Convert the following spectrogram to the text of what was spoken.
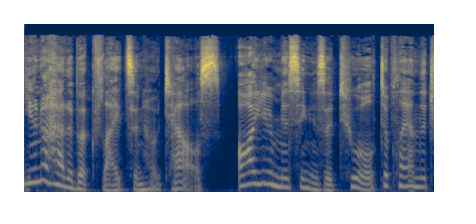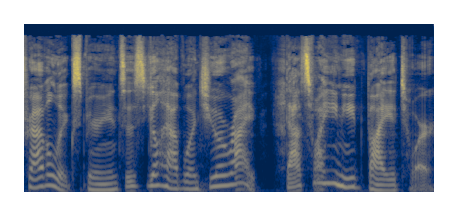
You know how to book flights and hotels. All you're missing is a tool to plan the travel experiences you'll have once you arrive. That's why you need Viator.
